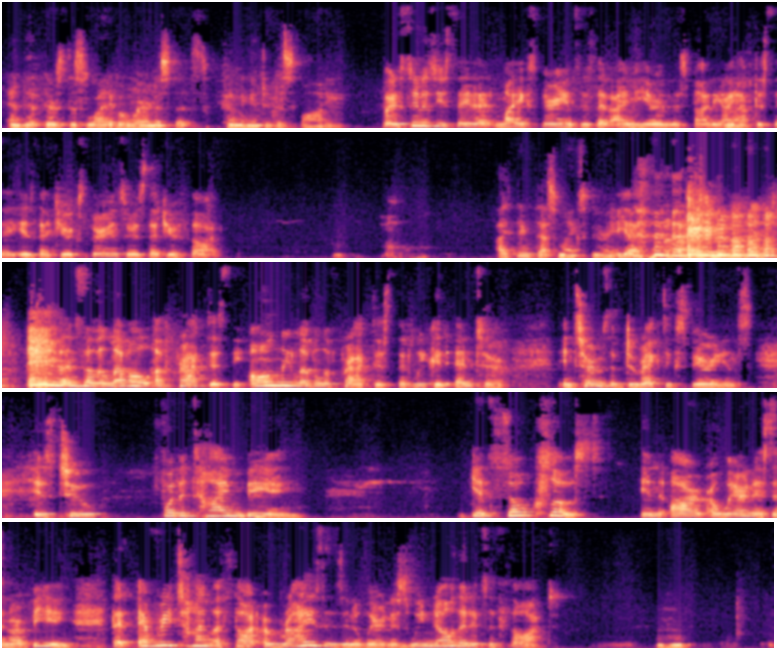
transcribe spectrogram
and that there's this light of awareness that's coming into this body. But as soon as you say that, my experience is that I'm here in this body, I have to say, is that your experience or is that your thought? I think that's my experience. Yes. and so the level of practice, the only level of practice that we could enter in terms of direct experience is to, for the time being, get so close in our awareness and our being that every time a thought arises in awareness, we know that it's a thought. Mm-hmm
